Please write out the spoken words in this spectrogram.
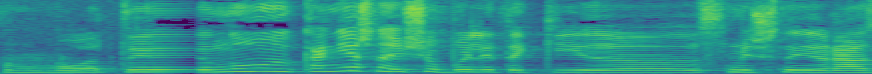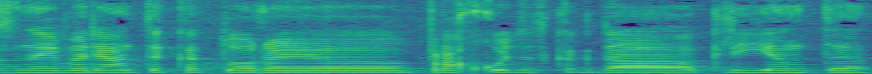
Вот. И, ну, конечно, еще были такие э, смешные разные варианты, которые проходят, когда клиенты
